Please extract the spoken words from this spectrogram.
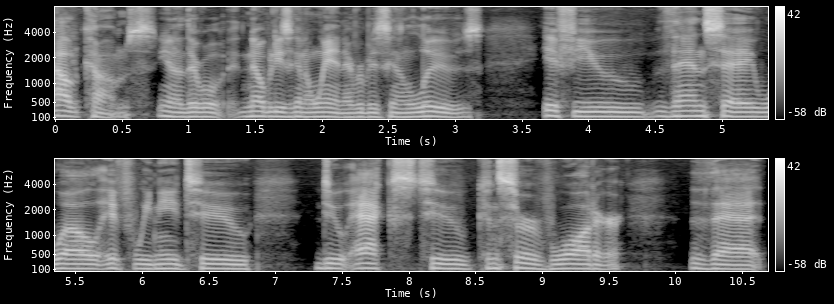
outcomes. You know, there will nobody's going to win, everybody's going to lose. If you then say, well, if we need to do X to conserve water, that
